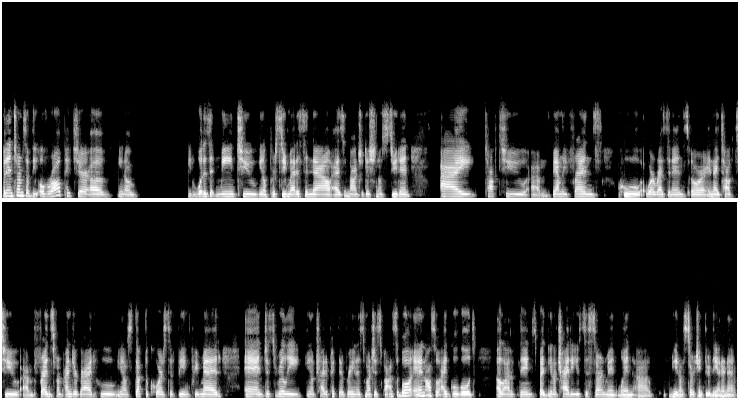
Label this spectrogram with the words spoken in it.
But in terms of the overall picture of, you know, what does it mean to, you know, pursue medicine now as a non traditional student? I talked to um, family friends who were residents or and I talked to um, friends from undergrad who you know stuck the course of being pre-med and just really you know try to pick their brain as much as possible and also I googled a lot of things but you know try to use discernment when uh, you know searching through the internet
